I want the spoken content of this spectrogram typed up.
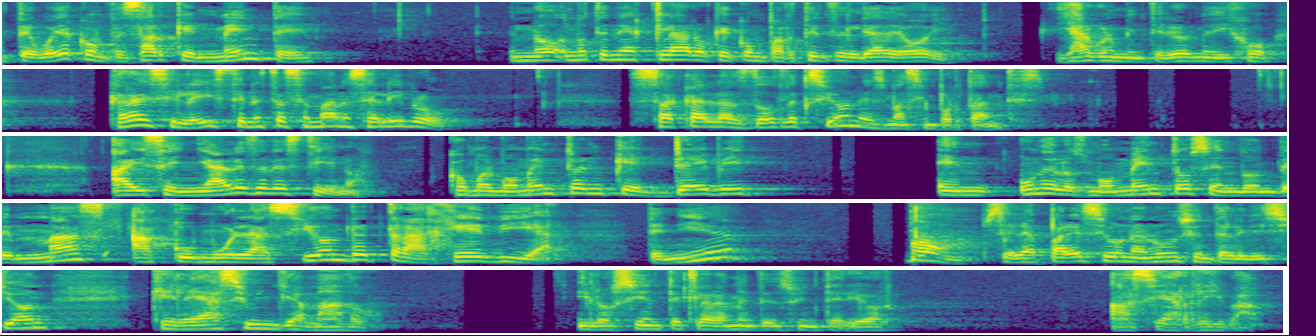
te voy a confesar que en mente no, no tenía claro qué compartirte el día de hoy. Y algo en mi interior me dijo, caray, si leíste en esta semana ese libro, saca las dos lecciones más importantes. Hay señales de destino como el momento en que David, en uno de los momentos en donde más acumulación de tragedia tenía, ¡pum! Se le aparece un anuncio en televisión que le hace un llamado y lo siente claramente en su interior, hacia arriba,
